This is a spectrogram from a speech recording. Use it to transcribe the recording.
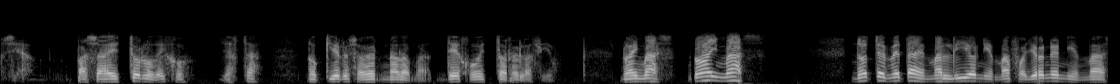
o sea, pasa esto, lo dejo, ya está. No quiero saber nada más, dejo esta relación. No hay más, no hay más. No te metas en más líos, ni en más follones, ni en más.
